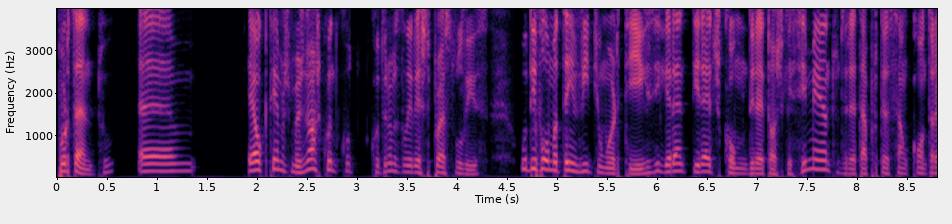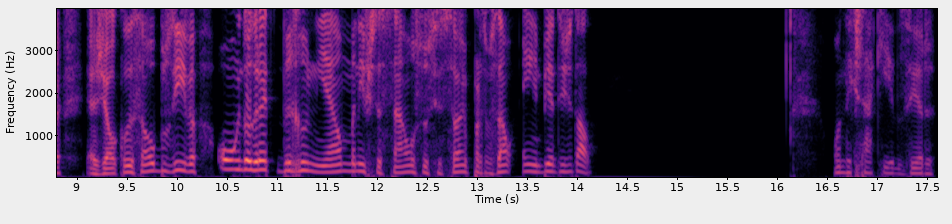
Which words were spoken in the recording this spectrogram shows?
Portanto, hum, é o que temos, mas nós, quando continuamos a ler este press release, o diploma tem 21 artigos e garante direitos como direito ao esquecimento, direito à proteção contra a geolocalização abusiva ou ainda o direito de reunião, manifestação, associação e participação em ambiente digital. Onde é que está aqui a dizer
